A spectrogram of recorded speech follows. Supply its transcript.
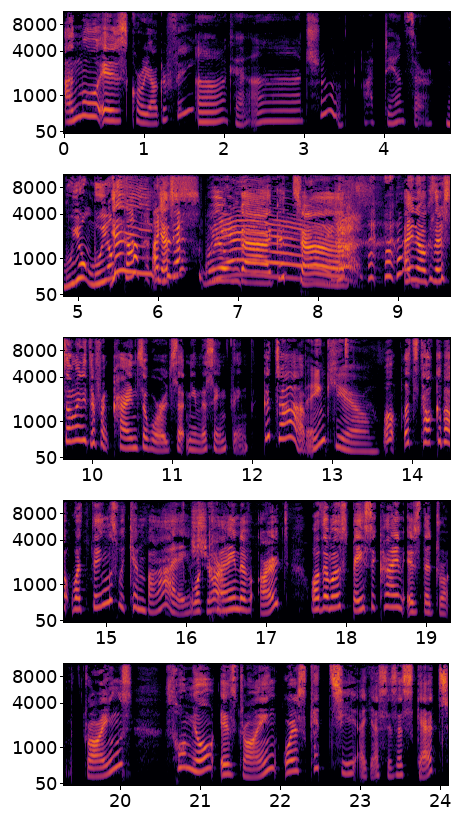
안무 is choreography. 아, okay. 아, 춤. 아, dancer. 무용, 무용가? 아, yes, 진짜? 무용가. Good job. I know because there's so many different kinds of words that mean the same thing. Good job. Thank you. Well, let's talk about what things we can buy. What Sure. kind of art? Well, the most basic kind is the draw- drawings. 소묘 is drawing, or sketchy, I guess, is a sketch.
